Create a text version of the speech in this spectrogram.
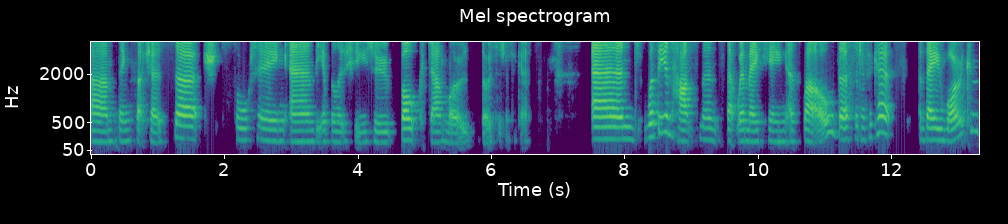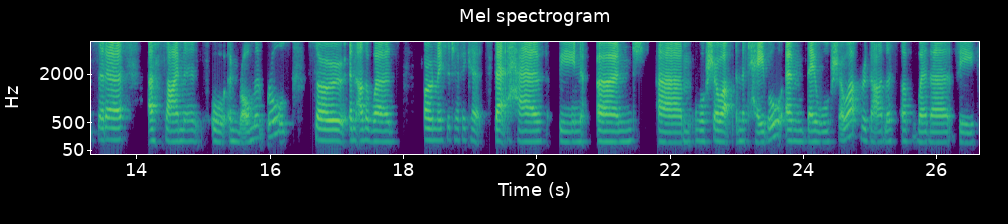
um, things such as search, sorting, and the ability to bulk download those certificates. And with the enhancements that we're making as well, the certificates, they won't consider assignments or enrollment rules. So, in other words, only certificates that have been earned um, will show up in the table and they will show up regardless of whether the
